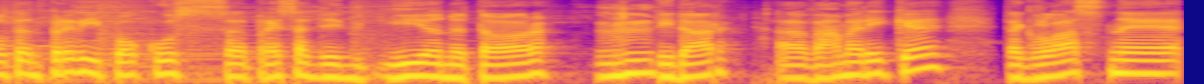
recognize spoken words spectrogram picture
Bol ten prvý pokus presadiť Guillaume Tor, mm-hmm. Tidar a v Amerike, tak vlastne e,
